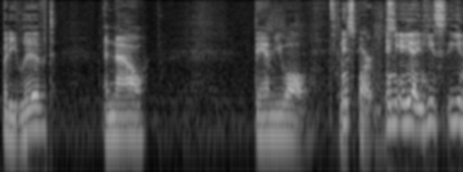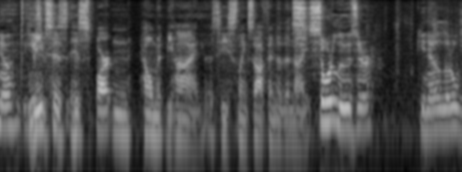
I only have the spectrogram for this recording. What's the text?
but he lived, and now, damn you all to the Spartans. And yeah, and he's you know he's Leaves his, his Spartan helmet behind as he slinks off into the night. sore loser. You know, little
